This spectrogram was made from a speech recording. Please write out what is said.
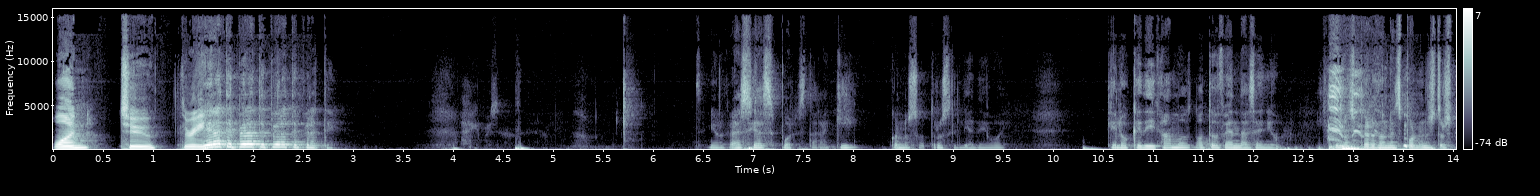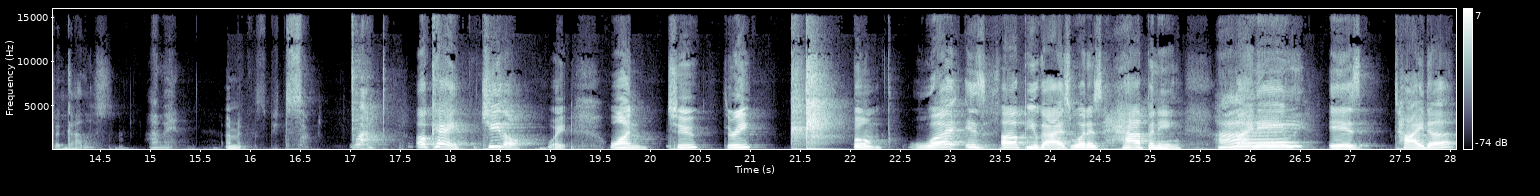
one, two, three. Espérate, espérate, espérate, espérate. Señor, gracias por estar aquí con nosotros el día de hoy. Que lo que digamos no te ofenda, Señor. Que nos perdones por nuestros pecados. Amén. Amen. ¡Mua! Ok, chido. Wait. One, two, three. Boom. What is up, you guys? What is happening? Hi. My name is Tida,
